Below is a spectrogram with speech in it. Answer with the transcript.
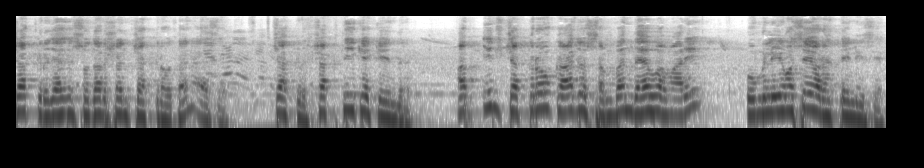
चक्र, जैसे सुदर्शन चक्र होता है ना ऐसे। चक्र, शक्ति के केंद्र। अब इन चक्रों का जो संबंध है वो हमारी उंगलियों से और हथेली से।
